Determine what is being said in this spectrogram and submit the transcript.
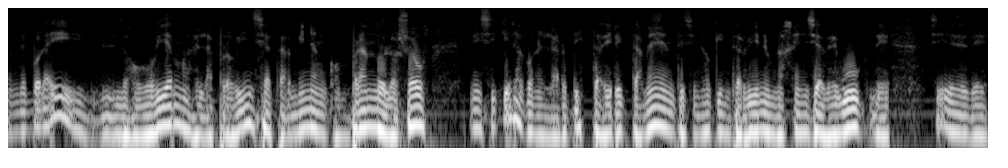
donde por ahí los gobiernos de la provincia terminan comprando los shows, ni siquiera con el artista directamente, sino que interviene una agencia de book, de, ¿sí? de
